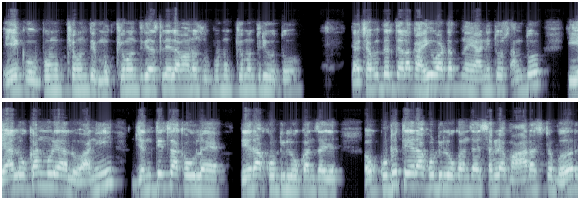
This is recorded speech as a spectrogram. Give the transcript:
एक उपमुख्यमंत्री मुख्यमंत्री असलेला माणूस उपमुख्यमंत्री होतो. त्याच्याबद्दल त्याला काही वाटत नाही. आणि तो सांगतो की या लोकांमुळे आलो. आणि जनतेचा कौल आहे. तेरा कोटी लोकांचा आहे. अहो कुठं तेरा कोटी लोकांचा आहे? सगळ्या महाराष्ट्रभर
